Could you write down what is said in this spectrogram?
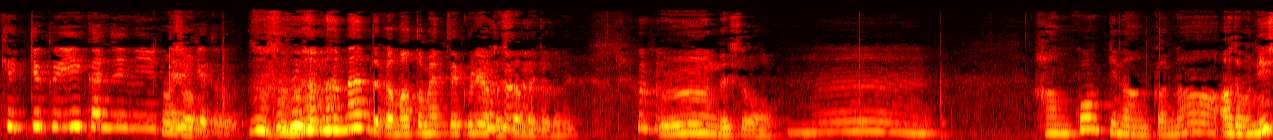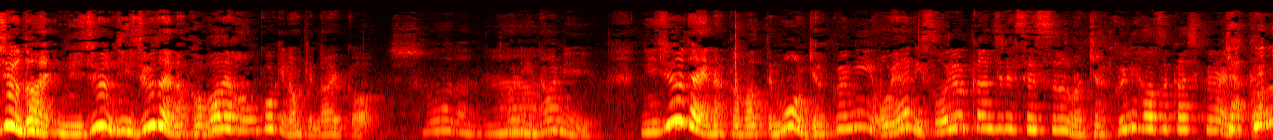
結局いい感じにそうそうそう。なななんとかまとめてくれようとしたんだけどね。うーんでしょ。うーん。反抗期なんかな？あでも20代 20, 20代半ばで反抗期なわけないか。そうだね。何何？20代半ばってもう逆に親にそういう感じで接するの逆に恥ずかしくない逆にね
